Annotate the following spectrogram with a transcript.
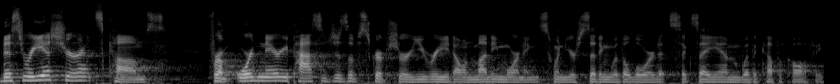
this reassurance comes from ordinary passages of Scripture you read on Monday mornings when you're sitting with the Lord at 6 a.m. with a cup of coffee,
